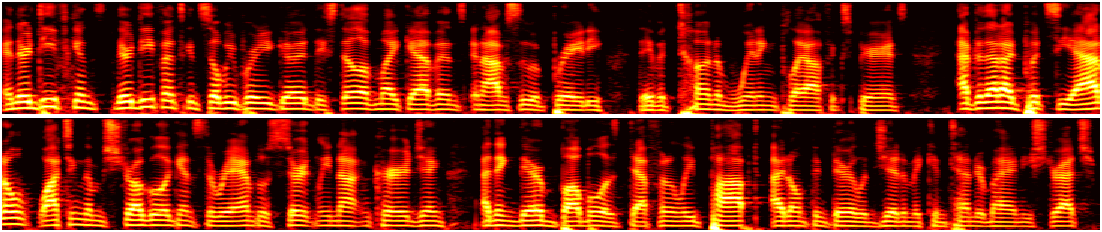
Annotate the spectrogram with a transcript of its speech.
And their defense, their defense can still be pretty good. They still have Mike Evans, and obviously with Brady, they have a ton of winning playoff experience. After that, I'd put Seattle. Watching them struggle against the Rams was certainly not encouraging. I think their bubble has definitely popped. I don't think they're a legitimate contender by any stretch.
